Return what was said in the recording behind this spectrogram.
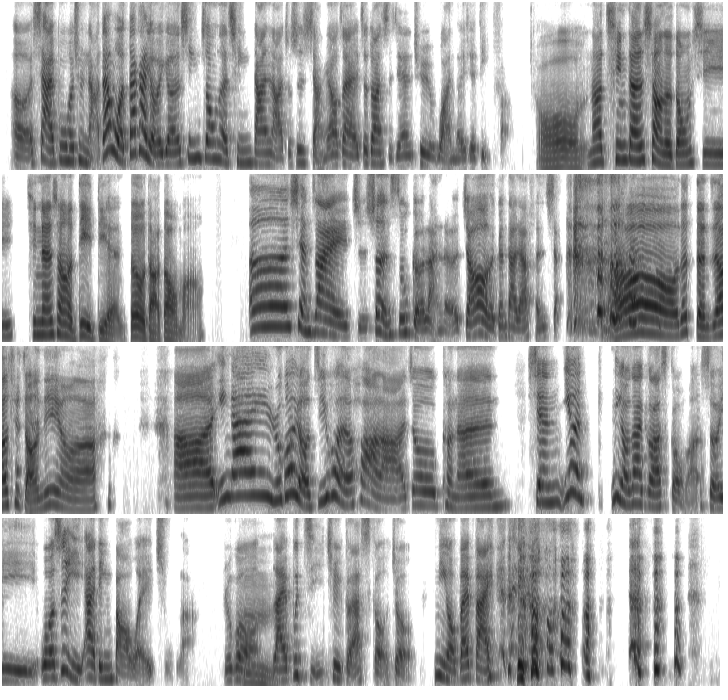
呃下一步会去哪，但我大概有一个心中的清单啦，就是想要在这段时间去玩的一些地方。哦，那清单上的东西，清单上的地点都有达到吗？呃，现在只剩苏格兰了，骄傲的跟大家分享。哦，那等着要去找 Neil 啊。啊，应该如果有机会的话啦，就可能先因为 Neil 在 Glasgow 嘛，所以我是以爱丁堡为主啦。如果来不及去 Glasgow，就 Neil 拜拜。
